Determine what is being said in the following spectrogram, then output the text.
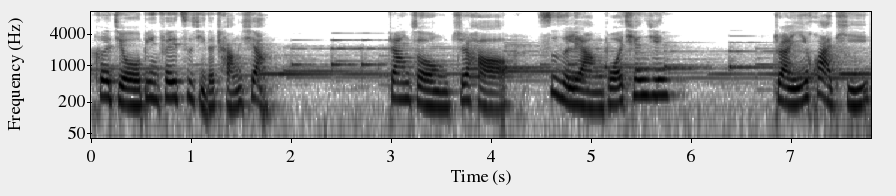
喝酒并非自己的长项，张总只好四两拨千斤。转移话题，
